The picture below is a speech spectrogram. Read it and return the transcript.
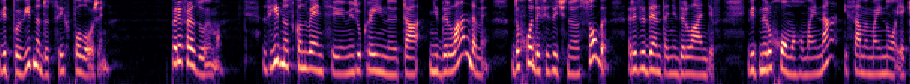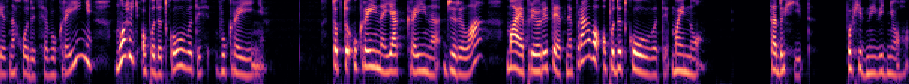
відповідно до цих положень. Перефразуємо. Згідно з конвенцією між Україною та Нідерландами, доходи фізичної особи, резидента Нідерландів від нерухомого майна і саме майно, яке знаходиться в Україні, можуть оподатковуватись в Україні. Тобто Україна як країна джерела має пріоритетне право оподатковувати майно та дохід, похідний від нього.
